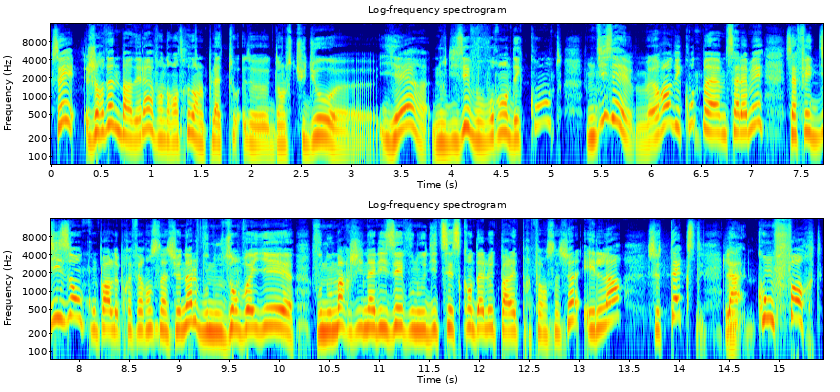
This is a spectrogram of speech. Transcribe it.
savez, Jordan Bardella, avant de rentrer dans le plateau, euh, dans le studio euh, hier, nous disait vous vous rendez compte? Me disait, vous vous rendez compte, Madame Salamé, ça fait dix ans qu'on parle de préférence nationale. Vous nous envoyez, vous nous marginalisez, vous nous dites c'est scandaleux de parler de préférence nationale. Et là, ce texte la conforte.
